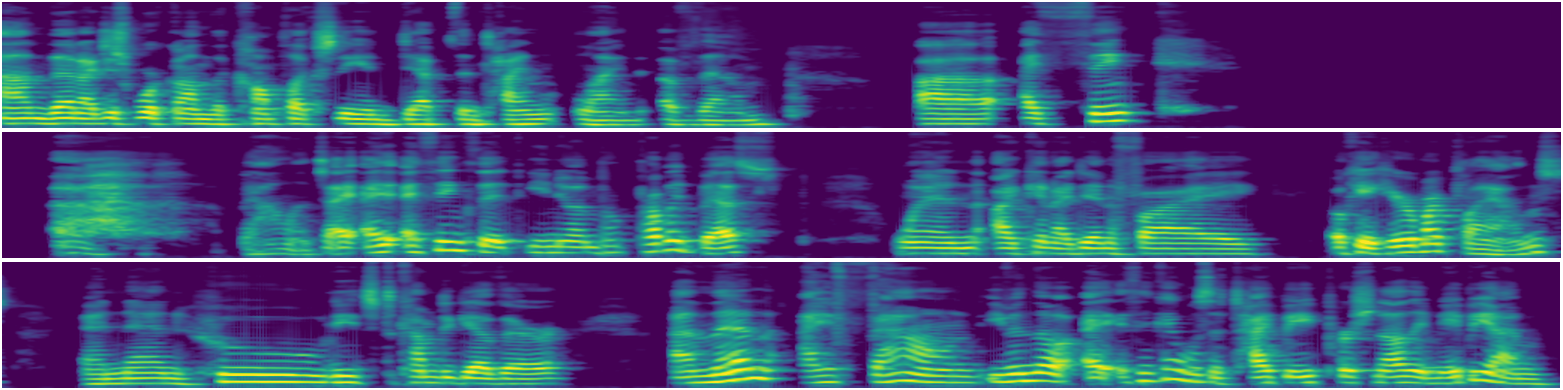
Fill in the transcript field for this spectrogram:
and then I just work on the complexity and depth and timeline of them. Uh, I think uh, balance. I, I, I think that you know I'm probably best when I can identify. Okay, here are my plans, and then who needs to come together. And then I found, even though I, I think I was a Type A personality, maybe I'm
